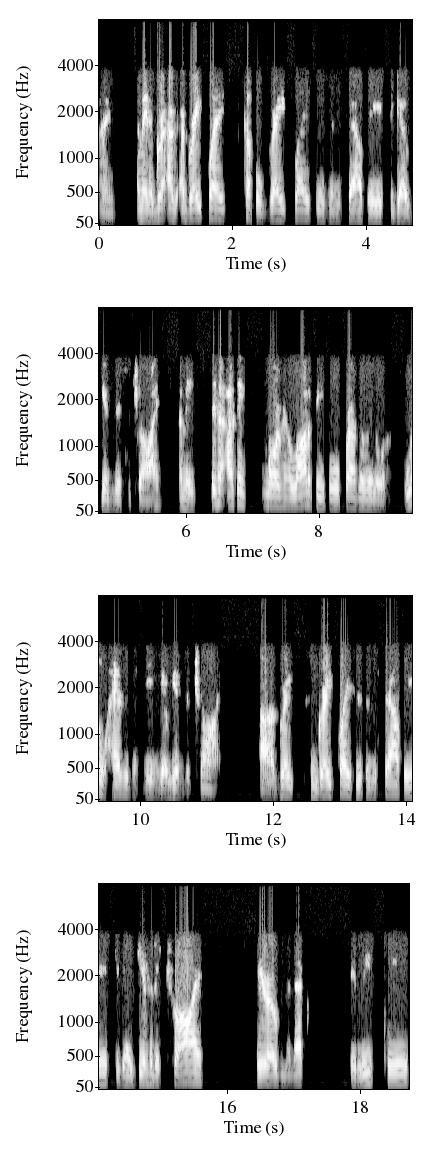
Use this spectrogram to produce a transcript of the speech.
I mean, I mean, a, a great place, a couple great places in the southeast to go give this a try. I mean, this, I think more than a lot of people probably a little, a little hesitant to even go give it a try. Uh, great, some great places in the southeast to go give it a try here over the next at least two,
